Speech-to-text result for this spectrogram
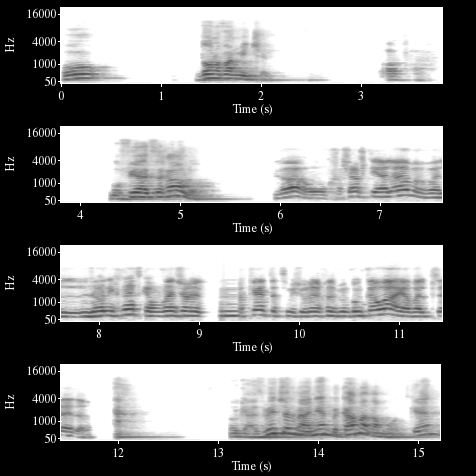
הוא דונובן מיטשל. מופיע אצלך או לא? לא, הוא חשבתי עליו, אבל לא נכנס, כמובן שאני מכה את עצמי שהוא לא נכנס במקום קוואי, אבל בסדר. אוקיי, אז מיטשל מעניין בכמה רמות, כן?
